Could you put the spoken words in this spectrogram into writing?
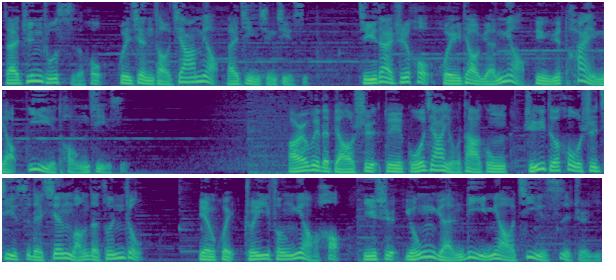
在君主死后会建造家庙来进行祭祀，几代之后毁掉元庙，并与太庙一同祭祀。而为了表示对国家有大功、值得后世祭祀的先王的尊重，便会追封庙号，以示永远立庙祭祀之意。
